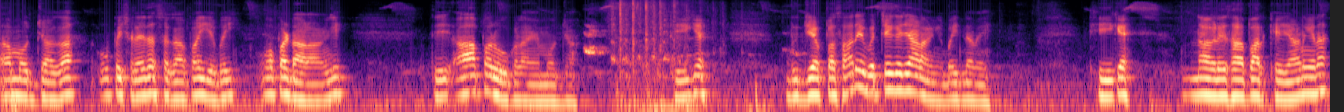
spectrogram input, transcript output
ਆ ਮੋਜਾ ਗਾ ਉਹ ਪਿਛਲੇ ਦਾ ਸਗਾ ਭਾਈ ਹੈ ਬਈ, ਉਹ ਆਪਾਂ ਡਾਲਾਂਗੇ ਤੇ ਆ ਆਪਾਂ ਰੋਕ ਲਾਂਗੇ ਮੋਜਾ। ਠੀਕ ਹੈ, ਦੂਜੇ ਆਪਾਂ ਸਾਰੇ ਬੱਚੇ ਗਜਾ ਲਾਂਗੇ ਬਈ ਨਵੇਂ। ਠੀਕ ਹੈ, ਨਾ ਅਗਲੇ ਸਾਲ ਭਰਖੇ ਜਾਣਗੇ ਨਾ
